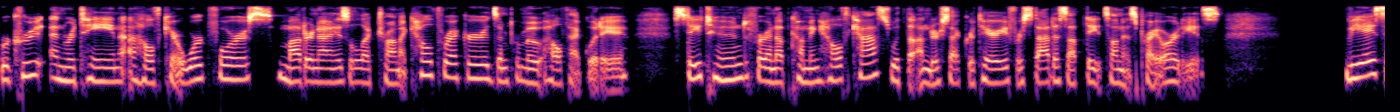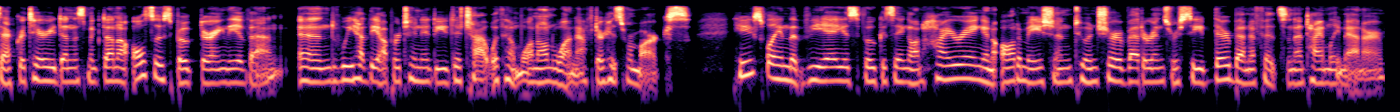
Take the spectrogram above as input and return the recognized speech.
recruit and retain a healthcare workforce, modernize electronic health records, and promote health equity. Stay tuned for an upcoming HealthCast with the Undersecretary for status updates on his priorities. VA Secretary Dennis McDonough also spoke during the event, and we had the opportunity to chat with him one on one after his remarks. He explained that VA is focusing on hiring and automation to ensure veterans receive their benefits in a timely manner.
